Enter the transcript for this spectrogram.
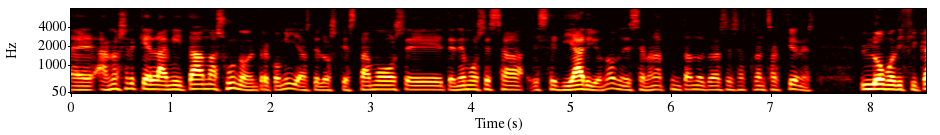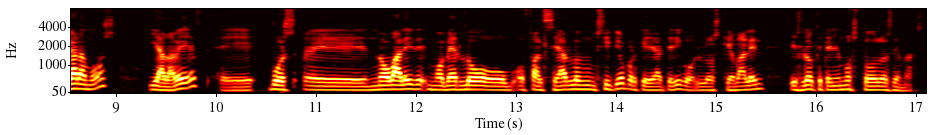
eh, a no ser que la mitad más uno, entre comillas, de los que estamos, eh, tenemos ese diario, ¿no? donde se van apuntando todas esas transacciones, lo modificáramos y a la vez, eh, pues no vale moverlo o, falsearlo en un sitio porque ya te digo, los que valen es lo que tenemos todos los demás.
